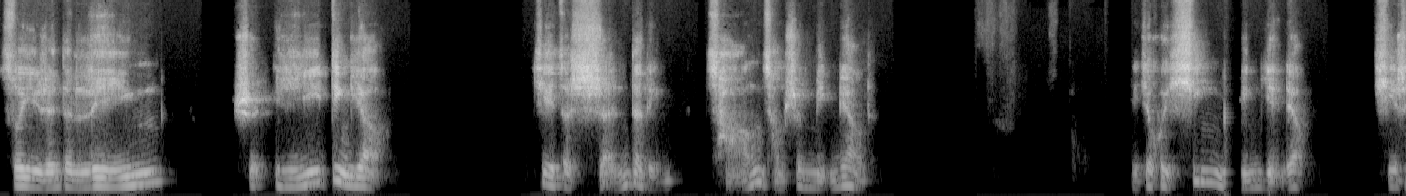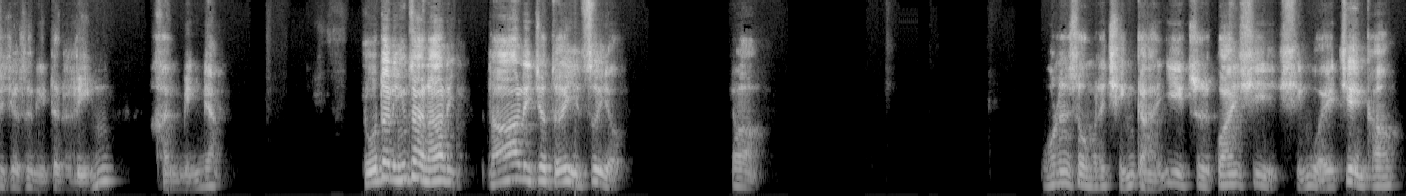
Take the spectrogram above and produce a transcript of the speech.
所以人的灵是一定要借着神的灵，常常是明亮的。你就会心明眼亮，其实就是你的灵很明亮。主的灵在哪里，哪里就得以自由，是吧？无论是我们的情感、意志、关系、行为、健康，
